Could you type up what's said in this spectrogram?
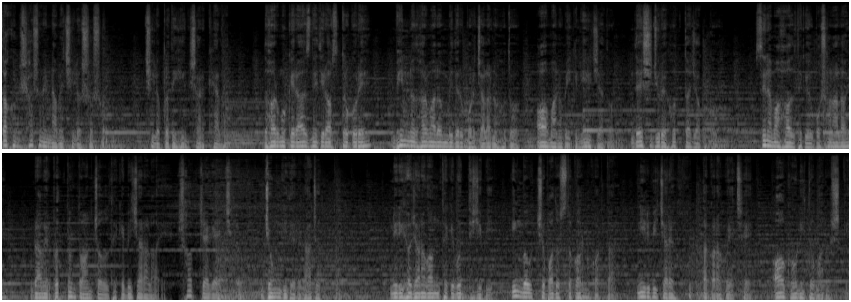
তখন শাসনের নামে ছিল শোষণ। ছিল প্রতিহিংসার খেলা। ধর্মকে রাজনীতির অস্ত্র করে ভিন্ন ধর্মাবলম্বীদের উপর চালানো হতো অমানবিক নির্যাতন দেশ জুড়ে হত্যাযজ্ঞ। সিনেমা হল থেকে উপাসনালয়, গ্রামের প্রত্যন্ত অঞ্চল থেকে বিচারালয়, সব জায়গায় ছিল জঙ্গিদের রাজত্ব। নিরীহ জনগণ থেকে বুদ্ধিজীবী কিংবা উচ্চপদস্থ কর্মকর্তা নির্বিচারে হত্যা করা হয়েছে অগণিত মানুষকে।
